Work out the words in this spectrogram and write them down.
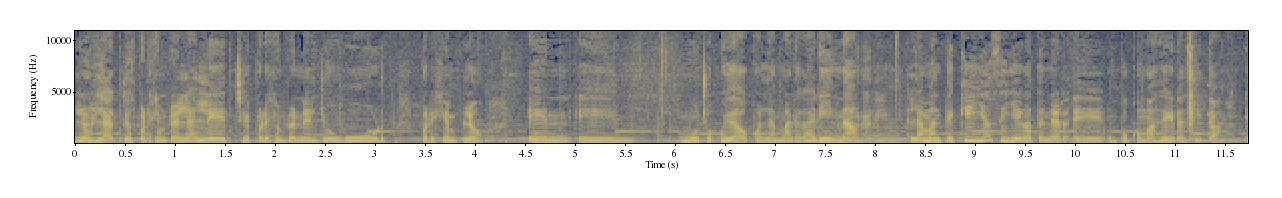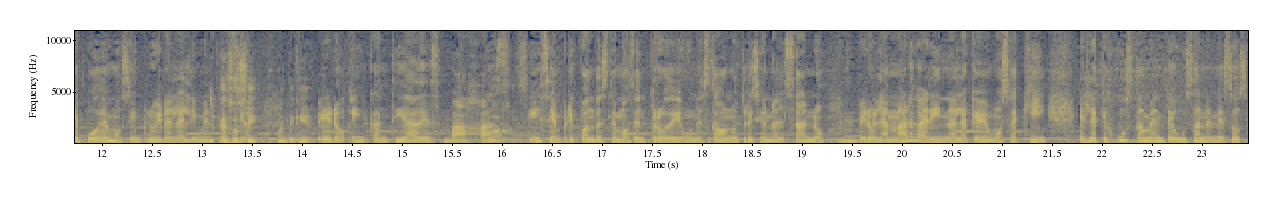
Los lácteos, por ejemplo, en la leche, por ejemplo, en el yogurt, por ejemplo, en eh, mucho cuidado con la margarina. Margarina. La mantequilla sí llega a tener eh, un poco más de grasita que podemos incluir en la alimentación. Eso sí, mantequilla. Pero en cantidades bajas, Bajas. ¿sí? siempre y cuando estemos dentro de un estado nutricional sano. Pero la margarina, la que vemos aquí, es la que justamente usan en esos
